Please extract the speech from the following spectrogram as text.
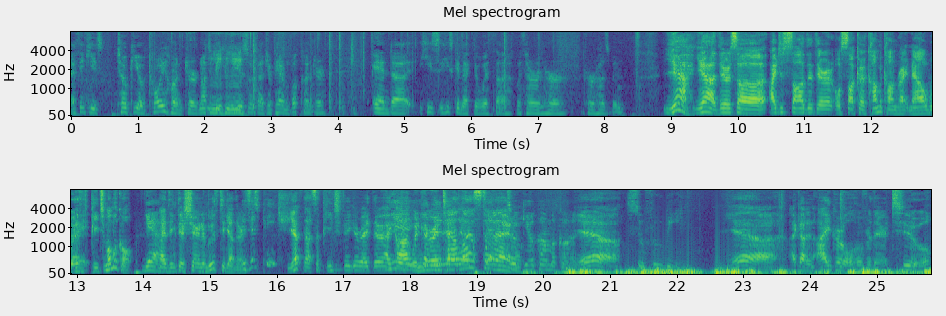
I think he's Tokyo Toy Hunter, not to be confused with uh, Japan Book Hunter, and uh, he's he's connected with uh, with her and her her husband. Yeah, yeah. There's uh, I just saw that they're at Osaka Comic Con right now with Right. Peach Momoko. Yeah. I think they're sharing a booth together. Is this Peach? Yep, that's a Peach figure right there. I Yeah, got when you got were in town at- last time. Tokyo Comic Con. Yeah. Sofubi. Yeah, I got an eye girl over there too,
